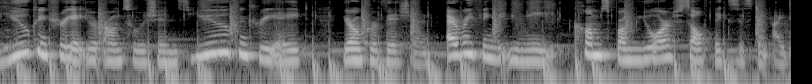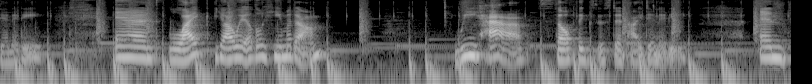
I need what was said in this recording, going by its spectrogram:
you can create your own solutions, you can create your own provision. Everything that you need comes from your self existent identity. And like Yahweh Elohim Adam, we have self existent identity. And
